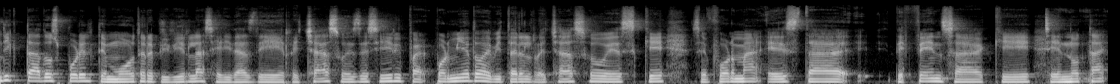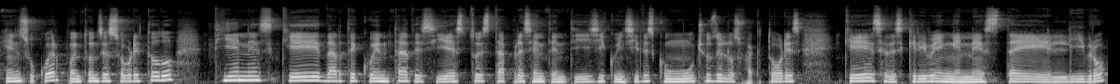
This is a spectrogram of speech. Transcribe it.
dictados por el temor de revivir las heridas de rechazo, es decir, por miedo a evitar el rechazo es que se forma esta defensa que se nota en su cuerpo. Entonces, sobre todo, tienes que darte cuenta de si esto está presente en ti, si coincides con muchos de los factores que se describen en este libro.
